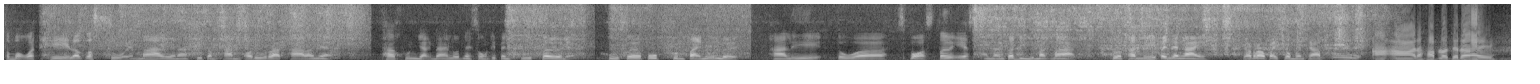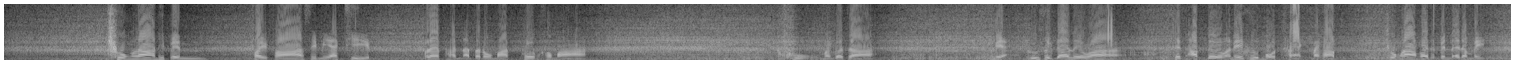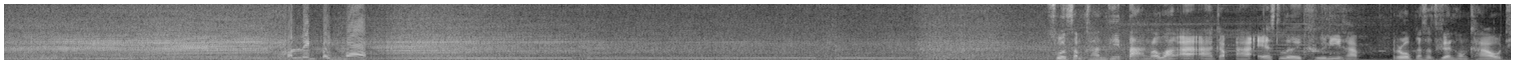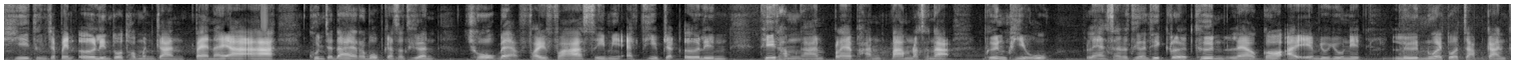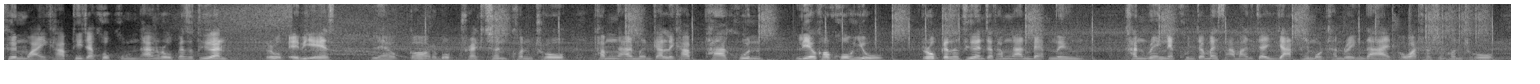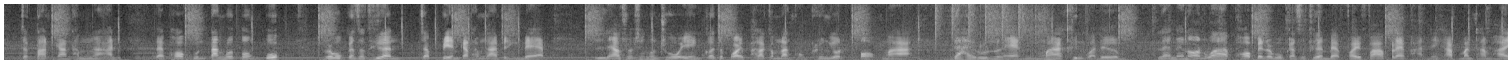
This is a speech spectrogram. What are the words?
ต้องบอกว่าเท่แล้วก็สวยมากเลยนะ ที่สำคัญพอดูราคาแล้วเนี่ย ถ้าคุณอยากได้รถในทรงที่เป็นคูเซอร์เนี่ยคูเซอร์ปุ๊บคุณไปนู่นเลย Harley ตัว Sportster S อันนั้นก็ดีมากๆ ส่วนคันนี้เป็นยังไง เดี๋ยวเราไปชมกันครับ RR นะครับเราจะได้ช่วงล่างที่เป็นไฟฟ้า Semi Active แปรผันอัตโนมัติเพิ่มเข้ามาโอ้โหมันก็จะ เนี่ย รู้สึกได้เลยว่าเซตอัพเดิมอันนี้คือโหมดแทร็กนะครับ ช่วงล่างก็จะเป็นไดนามิกคันเร่งตึงมาก ส่วนสำคัญที่ต่างระหว่าง RR กับ RS เลยคือนี่ครับระบบการสะเทือนของเขาที่ถึงจะเป็นเออร์ลินตัวท็อปเหมือนกัน แต่ใน RR คุณจะได้ระบบการสะเทือนโชคแบบไฟฟ้า Semi Active จากเออร์ลินที่ทำงานแปรผันตามลักษณะพื้นผิว แรงสั่นสะเทือนที่เกิดขึ้น แล้วก็ IMU Unit หรือหน่วยตรวจจับการเคลื่อนไหวครับ ที่จะควบคุมทั้งระบบการสะเทือน ระบบ ABS แล้วก็ระบบ traction control ทำงานเหมือนกันเลยครับ ถ้าคุณเลี้ยวเข้าโค้งอยู่ ระบบการสะเทือนจะทำงานแบบหนึ่งคันเร่งเนี่ยคุณจะไม่สามารถที่จะยัดให้หมดคันเร่งได้ เพราะว่า traction control จะตัดการทำงาน แต่พอคุณตั้งรถตรงปุ๊บ ระบบการสะเทือนจะเปลี่ยนการทำงานเป็นอีกแบบ แล้ว traction control เองก็จะปล่อยพละกำลังของเครื่องยนต์ออกมา ได้รุนแรงมากขึ้นกว่าเดิม และแน่นอนว่าพอเป็นระบบการสะเทือนแบบไฟฟ้าแปรผันเนะครับมันทำให้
